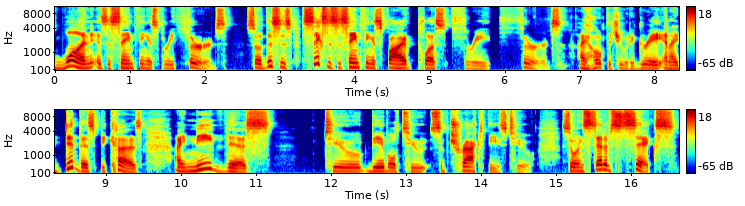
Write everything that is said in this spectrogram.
1 is the same thing as 3 thirds. So this is 6 is the same thing as 5 plus 3 thirds. I hope that you would agree. And I did this because I need this to be able to subtract these two. So instead of 6,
